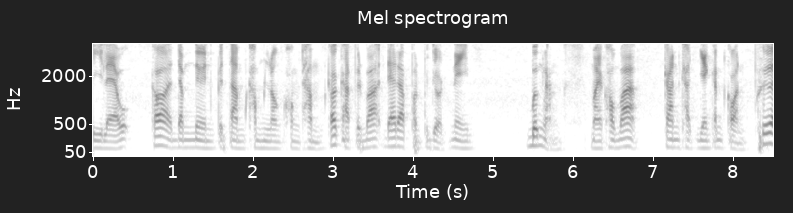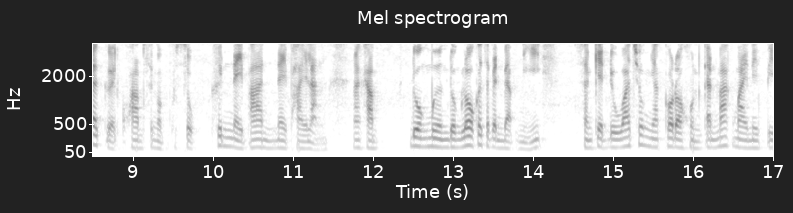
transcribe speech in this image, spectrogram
ดีแล้ว ก็ดำเนินไปตามคำลองของธรรม ก็กลายเป็นว่าได้รับผลประโยชน์ในเบื้องหลัง หมายความว่า การขัดแย้งกันก่อน เพื่อเกิดความสงบสุขขึ้นในบ้านในภายหลังนะครับ ดวงเมืองดวงโลกก็จะเป็นแบบนี้สังเกตดูว่าช่วงนี้กรหนกันมากมายในปี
